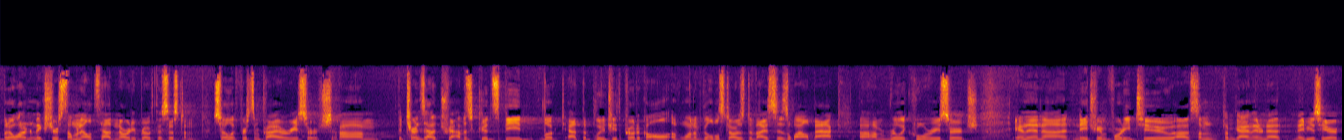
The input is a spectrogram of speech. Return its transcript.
but I wanted to make sure someone else hadn't already broke the system. So I looked for some prior research. Um, it turns out Travis Goodspeed looked at the Bluetooth protocol of one of Globalstar's devices a while back. Um, really cool research. And then uh, Natrium42, uh, some, some guy on the internet, maybe he's here,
